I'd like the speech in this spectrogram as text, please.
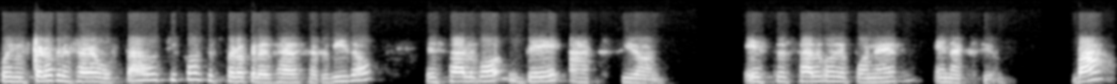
Pues espero que les haya gustado, chicos. Espero que les haya servido. Es algo de acción. Esto es algo de poner en acción. ¿Va?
